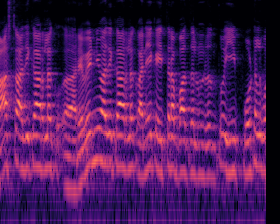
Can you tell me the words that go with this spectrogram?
రాష్ట్ర అధికారులకు రెవెన్యూ అధికారులకు అనేక ఇతర బాధ్యతలు ఉండడంతో ఈ పోర్టల్కి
